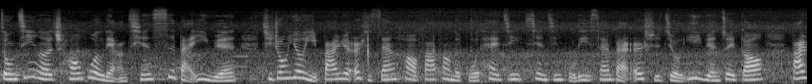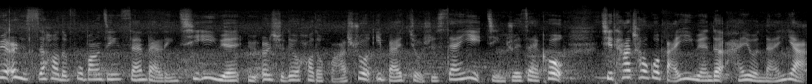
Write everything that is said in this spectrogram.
总金额超过两千四百亿元。其中又以八月二十三号发放的国泰金现金股利三百二十九亿元最高，八月二十四号的富邦金三百零七亿元，与二十六号的华硕一百九十三亿紧追在后。其他超过百亿元的还有南亚、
